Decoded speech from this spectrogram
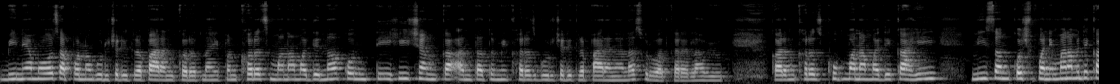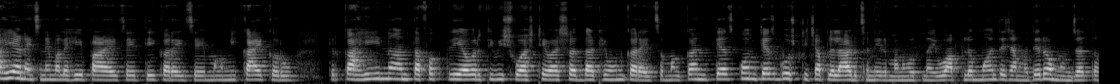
भिण्यामुळंच आपण गुरुचरित्र पारायण करत नाही पण खरंच मनामध्ये न कोणतीही शंका आणता तुम्ही खरंच गुरुचरित्र पारायणाला सुरुवात करायला हवी होती. कारण खरंच खूप मनामध्ये काही निसंकोचपणे मनामध्ये काही आणायचं नाही मला हे पाळायचं आहे ते करायचं आहे मग मी काय करू? तर काही न आणता फक्त यावरती विश्वास ठेवा श्रद्धा ठेवून करायचं. मग कोणत्याच कोणत्याच गोष्टीची आपल्याला अडचण निर्माण होत नाही. व आपलं मन त्याच्यामध्ये रमून जातं.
